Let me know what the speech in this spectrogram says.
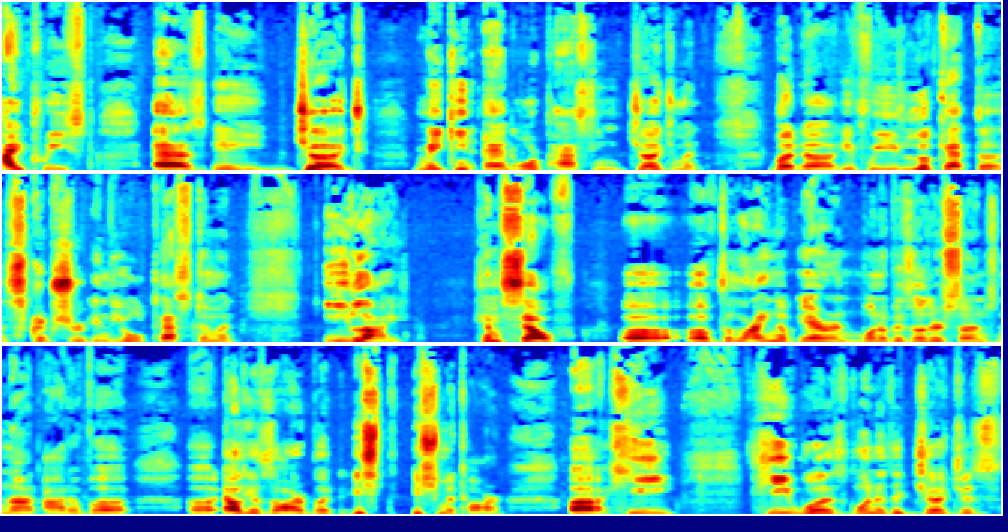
high priest as a judge making and or passing judgment. But uh, if we look at the scripture in the old testament eli himself uh, of the line of aaron one of his other sons not out of uh, uh eleazar but Ish- ishmatar uh, he he was one of the judges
